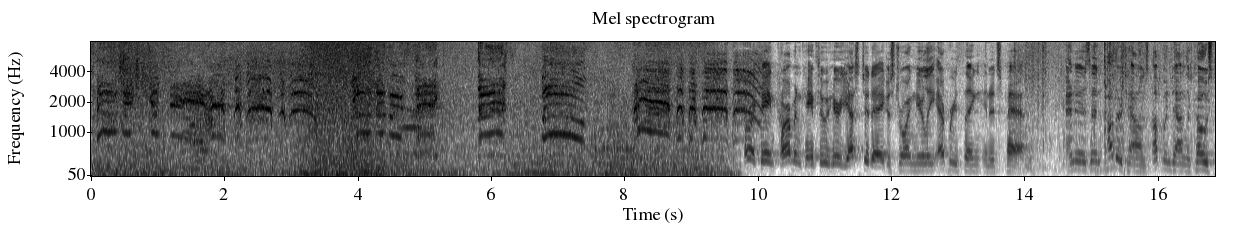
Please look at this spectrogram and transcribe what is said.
Come and get me! You'll never sink this boat! Hurricane Carmen came through here yesterday, destroying nearly everything in its path. And as in other towns up and down the coast,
